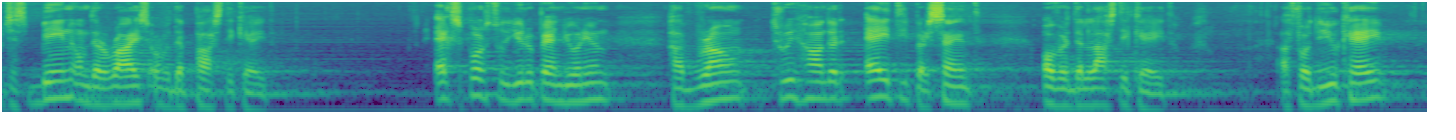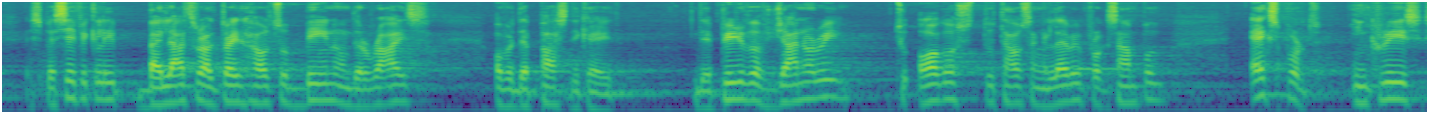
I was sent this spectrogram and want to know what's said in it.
which has been on the rise over the past decade. Exports to the European Union have grown 380% over the last decade. As for the UK, specifically, bilateral trade has also been on the rise over the past decade. The period of January to August 2011, for example, exports increased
